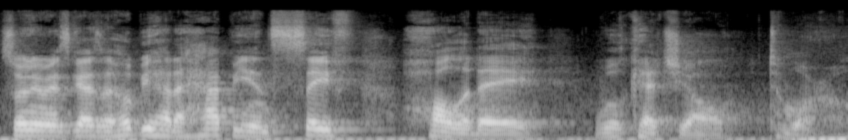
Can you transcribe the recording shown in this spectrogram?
So, anyways, guys, I hope you had a happy and safe holiday. We'll catch y'all tomorrow.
